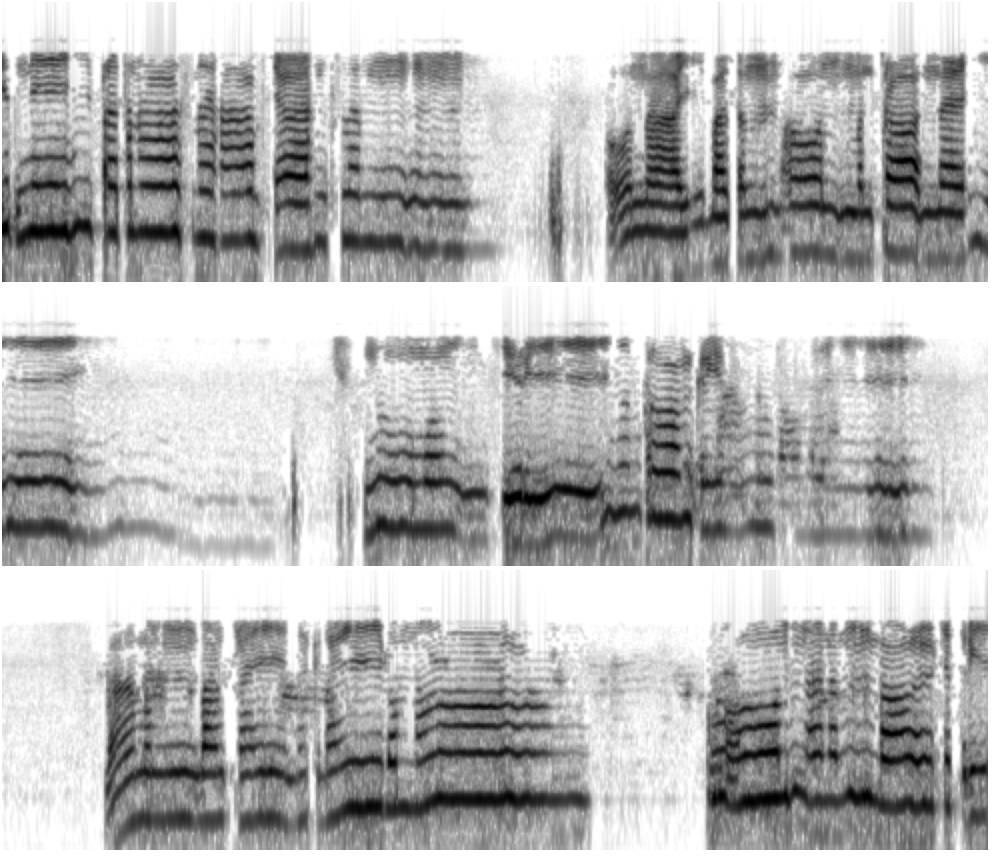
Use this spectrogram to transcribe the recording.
ចិត្តនេះប្រាថ្នាស្នេហាចាស់ក្លិនអូនណាយបើសិនអូនមិនប្រណេះនោះមកជារីខ្ញុំក្រំគ្រៀមបើមិនបានใจនៅក្តីបំណងអូ នអានន្ទដល់ចិត្តត្រៀ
